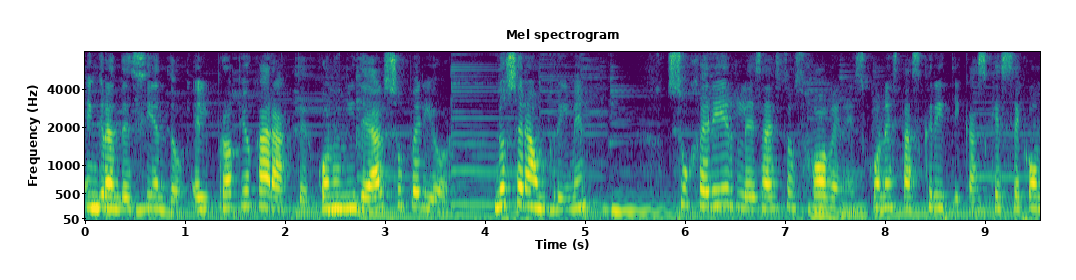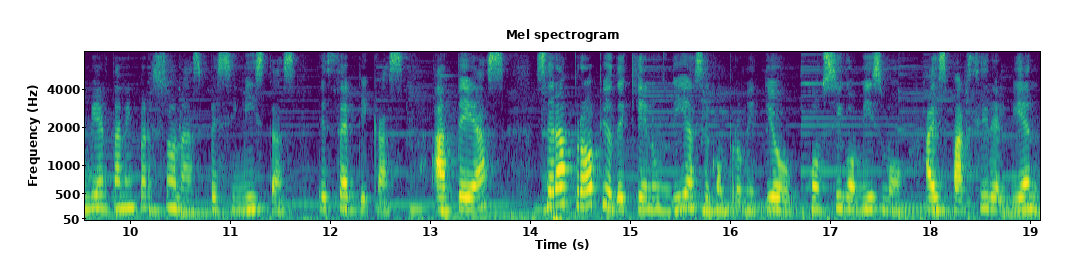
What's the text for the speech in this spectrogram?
engrandeciendo el propio carácter con un ideal superior, ¿no será un crimen? Sugerirles a estos jóvenes con estas críticas que se conviertan en personas pesimistas, escépticas, ateas, será propio de quien un día se comprometió consigo mismo a esparcir el bien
